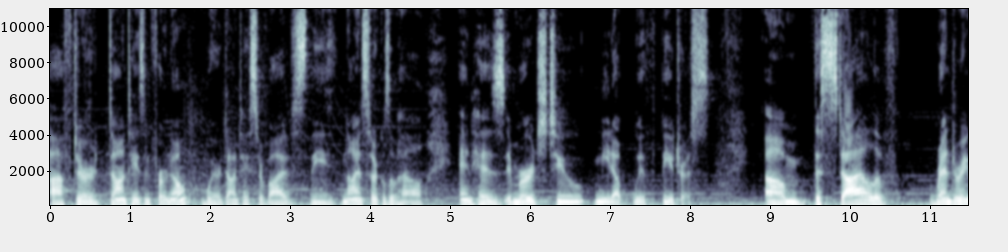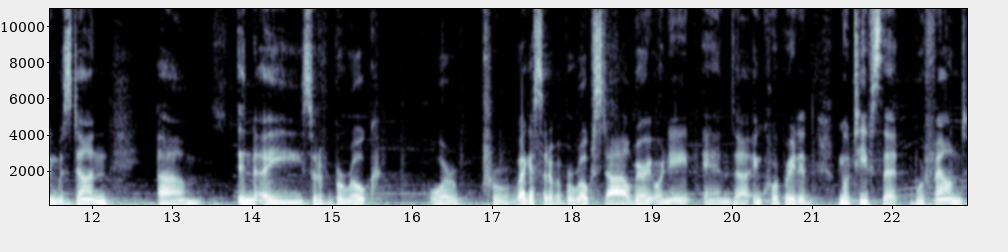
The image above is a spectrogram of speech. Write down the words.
after Dante's Inferno, where Dante survives the nine circles of hell and has emerged to meet up with Beatrice. Um, the style of rendering was done um, in a sort of Baroque or I guess sort of a Baroque style, very ornate, and uh, incorporated motifs that were found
